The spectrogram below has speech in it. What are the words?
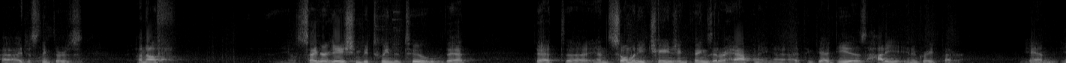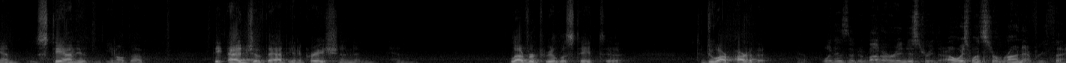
I, I just think there's enough you know, segregation between the two that, that uh, and so many changing things that are happening. I, I, think the idea is how do you integrate better and, and stay on you know, the, the edge of that integration and, and leverage real estate to, to do our part of it. What is it about our industry that always wants to run everything?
